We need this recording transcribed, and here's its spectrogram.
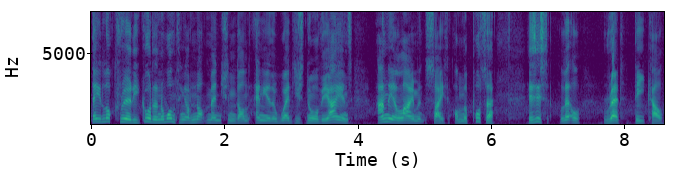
they look really good. And the one thing I've not mentioned on any of the wedges nor the irons and the alignment sight on the putter is this little red decal,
